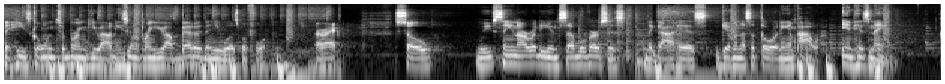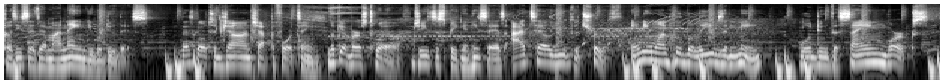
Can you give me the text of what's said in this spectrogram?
that He's going to bring you out and He's going to bring you out better than you was before. All right. So we've seen already in several verses that God has given us authority and power in His name. Because He says, In my name, you will do this. Let's go to John chapter 14. Look at verse 12. Jesus speaking, he says, I tell you the truth. Anyone who believes in me will do the same works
